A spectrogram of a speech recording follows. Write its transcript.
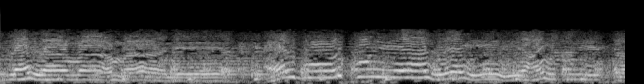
nabadno ay buur ku yaalay caynkiisa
